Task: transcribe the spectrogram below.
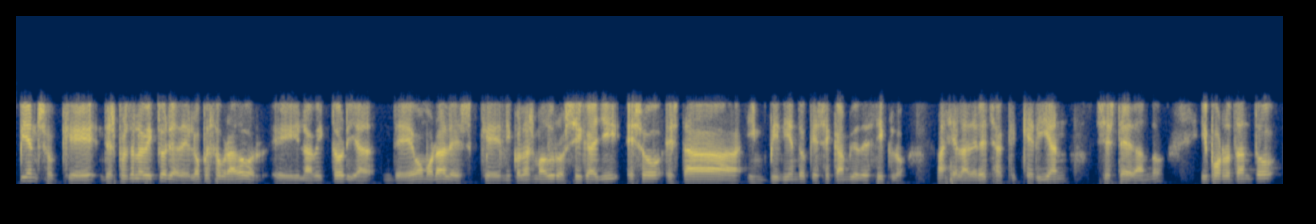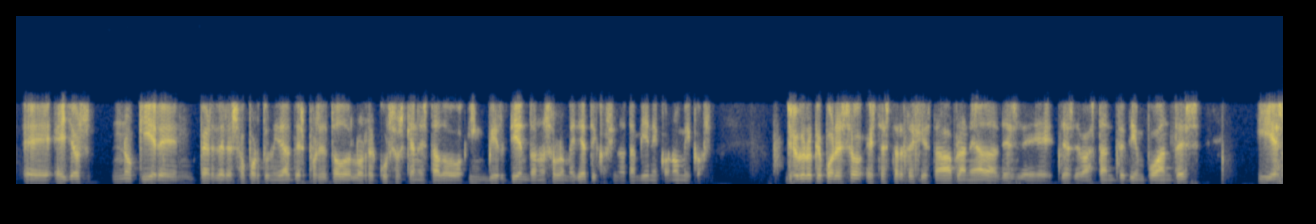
pienso que después de la victoria de López Obrador y la victoria de Evo Morales, que Nicolás Maduro siga allí, eso está impidiendo que ese cambio de ciclo hacia la derecha que querían se esté dando y por lo tanto eh, ellos no quieren perder esa oportunidad después de todos los recursos que han estado invirtiendo, no solo mediáticos, sino también económicos. Yo creo que por eso esta estrategia estaba planeada desde, desde bastante tiempo antes y es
